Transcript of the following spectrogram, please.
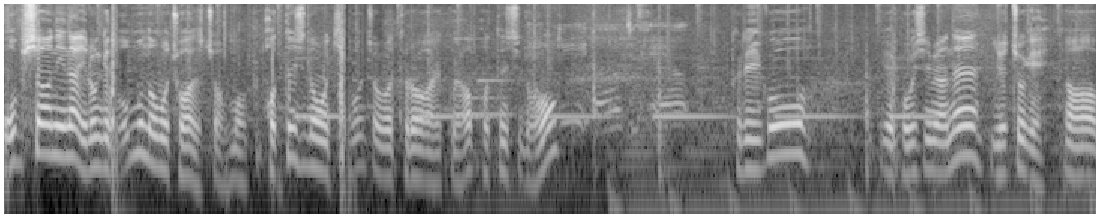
옵션이나 이런 게 너무너무 좋아졌죠. 뭐 버튼 시동은 기본적으로 들어가 있고요. 버튼 시동. 그리고 보시면은 이쪽에 어,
